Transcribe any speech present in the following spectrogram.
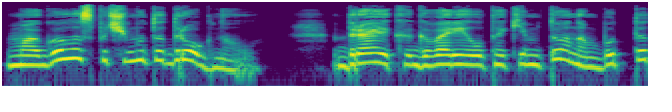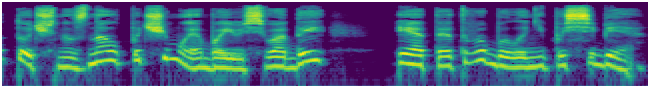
Мой голос почему-то дрогнул — Драйк говорил таким тоном, будто точно знал, почему я боюсь воды, и от этого было не по себе.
